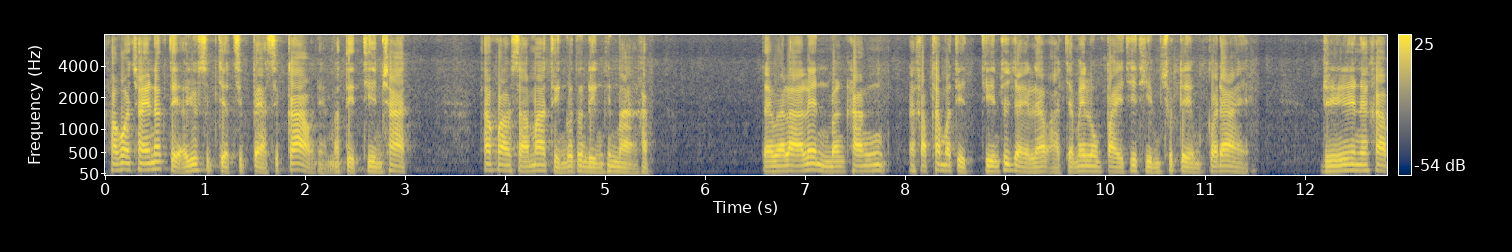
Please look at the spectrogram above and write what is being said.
เขาก็ใช้นักเตะอายุ 17 18 19เนี่ยมาติดทีมชาติ ถ้าความสามารถถึงก็ต้องดึงขึ้นมาครับ แต่เวลาเล่นบางครั้งนะครับถ้ามาติดทีมชุดใหญ่แล้วอาจจะไม่ลงไปที่ทีมชุดเดิมก็ได้ หรือนะครับ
